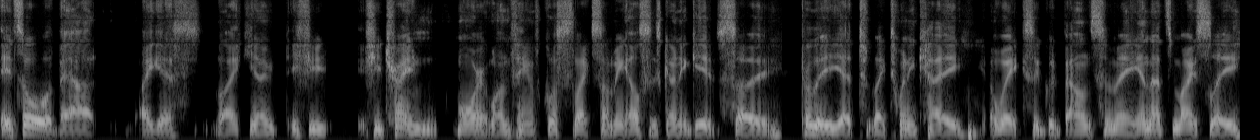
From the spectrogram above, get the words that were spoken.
it's all about, I guess, like, you know, if you, if you train more at one thing, of course, like something else is going to give. So probably, yeah, t- like 20K a week is a good balance for me. And that's mostly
